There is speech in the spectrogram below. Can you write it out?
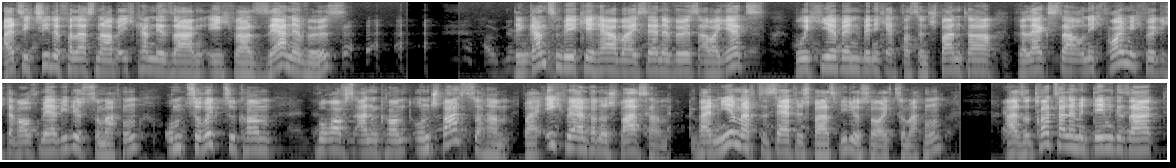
Als ich Chile verlassen habe, ich kann dir sagen, ich war sehr nervös. Den ganzen Weg hierher war ich sehr nervös, aber jetzt, wo ich hier bin, bin ich etwas entspannter, relaxter und ich freue mich wirklich darauf, mehr Videos zu machen, um zurückzukommen, worauf es ankommt und Spaß zu haben. Weil ich will einfach nur Spaß haben. Bei mir macht es sehr viel Spaß, Videos für euch zu machen. Also trotz allem mit dem gesagt,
